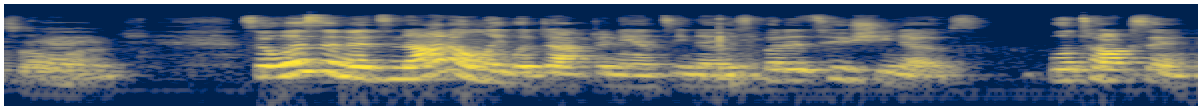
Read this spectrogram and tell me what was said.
so Okay. much So listen, it's not only what Dr. Nancy knows, but it's who she knows. We'll talk soon.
